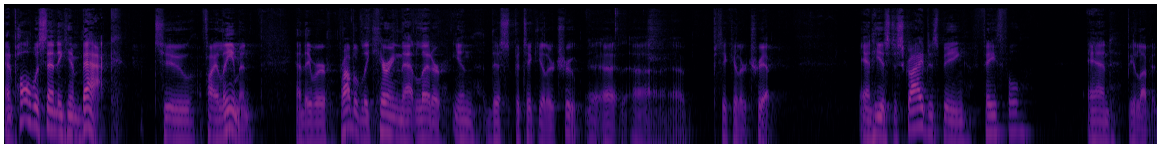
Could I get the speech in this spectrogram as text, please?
And Paul was sending him back to Philemon, and they were probably carrying that letter in this particular, troop, uh, uh, uh, particular trip. And he is described as being faithful and beloved.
